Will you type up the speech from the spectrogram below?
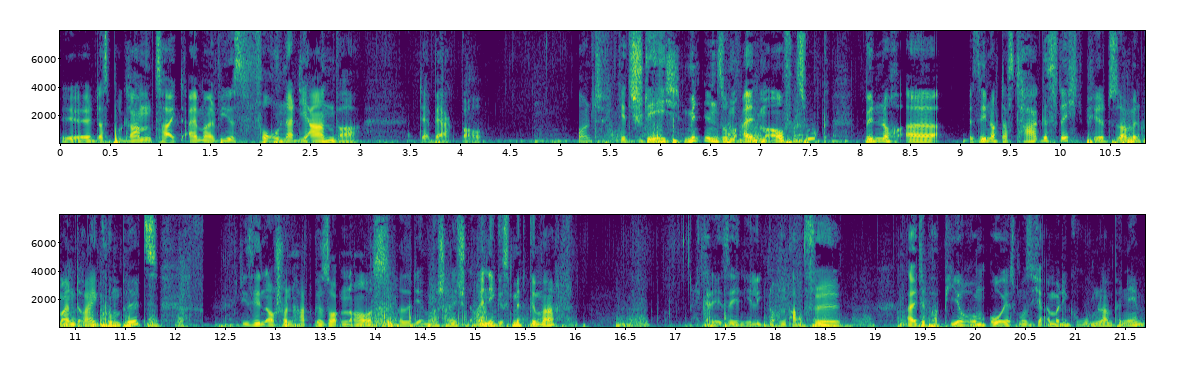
äh, das Programm zeigt einmal, wie es vor 100 Jahren war, der Bergbau. Und jetzt stehe ich mitten in so einem alten Aufzug, bin noch, äh, sehe noch das Tageslicht, hier zusammen mit meinen drei Kumpels. Die sehen auch schon hart gesotten aus, also die haben wahrscheinlich schon einiges mitgemacht. Ich kann hier sehen, hier liegt noch ein Apfel, alte Papiere rum. Oh, jetzt muss ich einmal die Grubenlampe nehmen.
